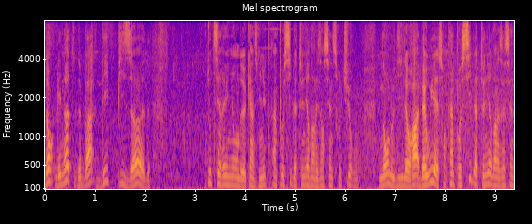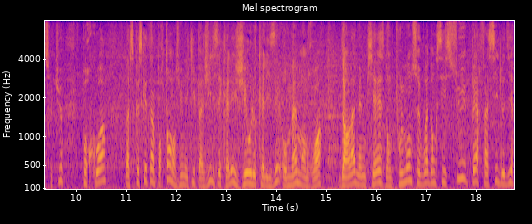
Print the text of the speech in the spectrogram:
dans les notes de bas d'épisode. Toutes ces réunions de 15 minutes, impossibles à tenir dans les anciennes structures. Non, nous dit Laura, ben oui, elles sont impossibles à tenir dans les anciennes structures. Pourquoi? Parce que ce qui est important dans une équipe agile, c'est qu'elle est géolocalisée au même endroit, dans la même pièce, donc tout le monde se voit. Donc c'est super facile de dire,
